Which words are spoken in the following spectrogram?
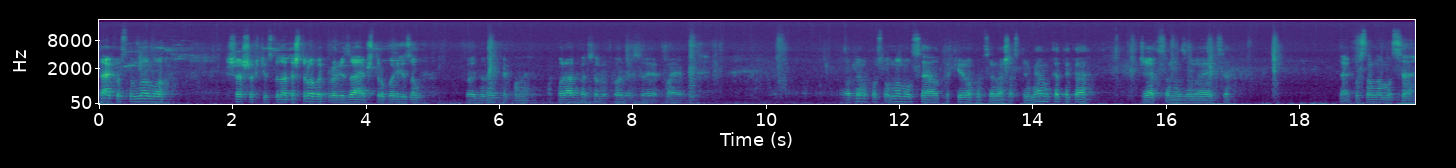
Так, в основному, ще що хотів сказати, штроби прорізаємо штроборізом. Видно, видите, як вони акуратно все виходить, все як має бути. Одним в основному все. От такі, о, це наша стрімянка така, Джексон називається. Так, в основному все.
